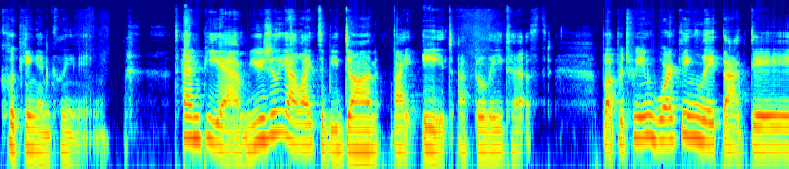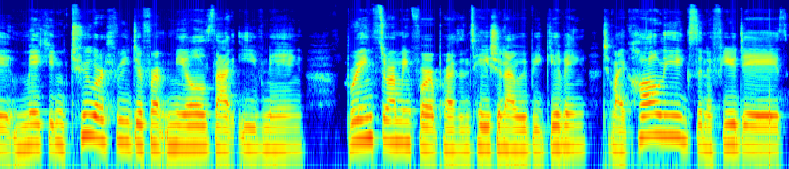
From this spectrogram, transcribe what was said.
cooking and cleaning. 10 p.m. Usually I like to be done by 8 at the latest. But between working late that day, making two or three different meals that evening, brainstorming for a presentation I would be giving to my colleagues in a few days,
